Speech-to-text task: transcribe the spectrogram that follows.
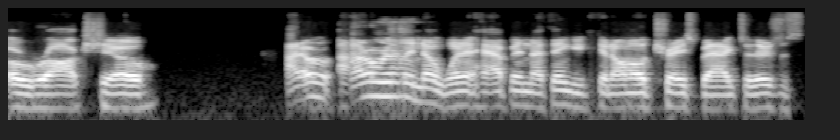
a rock show. I don't I don't really know when it happened. I think it can all trace back to there's this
